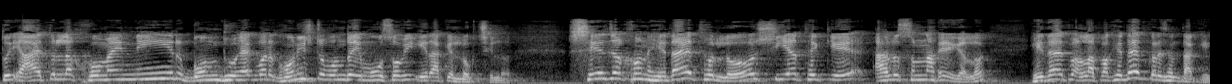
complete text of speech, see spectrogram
তো এই আয়াতুল্লাহ খোমাইনির বন্ধু, একবার ঘনিষ্ঠ বন্ধু এই মৌসবি ইরাকের লোক ছিল। সে যখন হেদায়ত হলো, শিয়া থেকে আহলুসন্না হয়ে গেল। হেদায়ত, আল্লাহ পাক হেদায়ত করেছেন তাকে।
